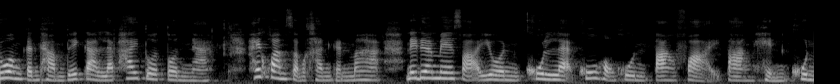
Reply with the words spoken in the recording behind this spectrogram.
ร่วมกันทำด้วยกันและไพ่ตัวตนนะ ให้ความสำคัญกันมาก ในเดือนเมษายนคุณและคู่ของคุณต่างฝ่ายต่างเห็นคุณ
